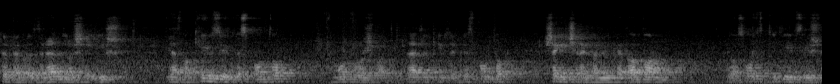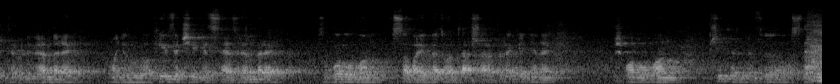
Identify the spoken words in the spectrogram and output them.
többek között rendőrség is, illetve a képzőközpontok, a motoros vagy lehetőképzőközpontok segítsenek bennünket abban, hogy az ott kiképzésre kerülő emberek, magyarul a képzettséget szerző emberek, azok valóban a szabályok betartására törekedjenek, és valóban sikerüljön felhasználni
